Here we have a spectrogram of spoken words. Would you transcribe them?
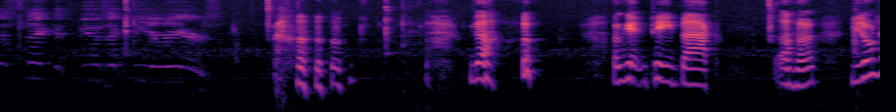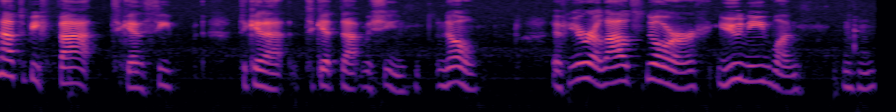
Just think it's music to your ears. no. I'm getting paid back. Uh-huh. You don't have to be fat to get a C to get a to get that machine. No. If you're a loud snorer, you need one. Mhm.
